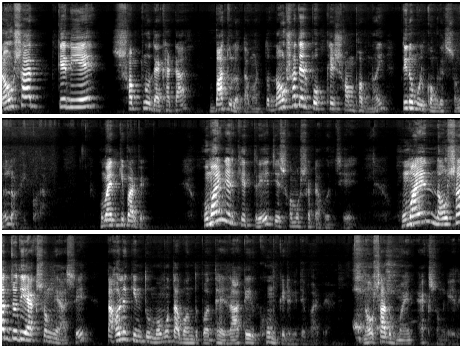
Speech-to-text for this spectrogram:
নৌসাদকে নিয়ে স্বপ্ন দেখাটা বাতুলতা মর্ত। নৌসাদের পক্ষে সম্ভব নয় তৃণমূল কংগ্রেস সঙ্গে লড়াই করা। হুমায়ুন কি পারবে? হুমায়ুনের ক্ষেত্রে যে সমস্যাটা হচ্ছে, হুমায়ুন নৌসাদ যদি একসঙ্গে আসে, তাহলে কিন্তু মমতা বন্দ্যোপাধ্যায় রাতের ঘুম কেটে নিতে পারবে। নৌসাদ হুমায়ুন একসঙ্গে এলে।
